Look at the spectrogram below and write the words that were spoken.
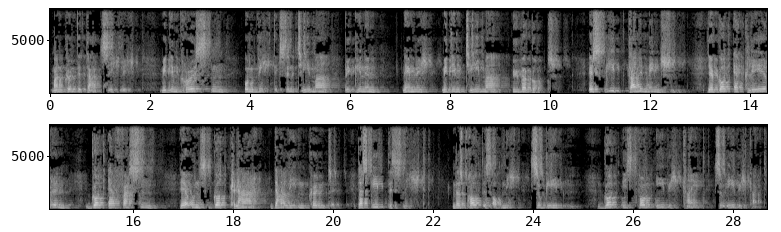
Man könnte tatsächlich mit dem größten und wichtigsten Thema beginnen, nämlich mit dem Thema über Gott. Es gibt keinen Menschen, der Gott erklären Gott erfassen, der uns Gott klar darlegen könnte. Das gibt es nicht. Und das braucht es auch nicht zu geben. Gott ist von Ewigkeit zu Ewigkeit.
